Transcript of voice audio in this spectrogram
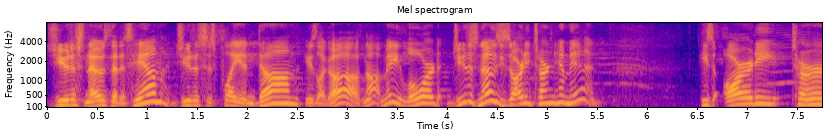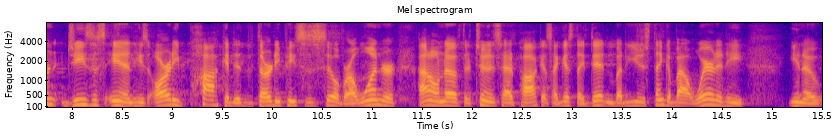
Judas knows that it's him. Judas is playing dumb. He's like, Oh, not me, Lord. Judas knows he's already turned him in. He's already turned Jesus in. He's already pocketed the 30 pieces of silver. I wonder, I don't know if their tunics had pockets. I guess they didn't, but you just think about where did he, you know,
